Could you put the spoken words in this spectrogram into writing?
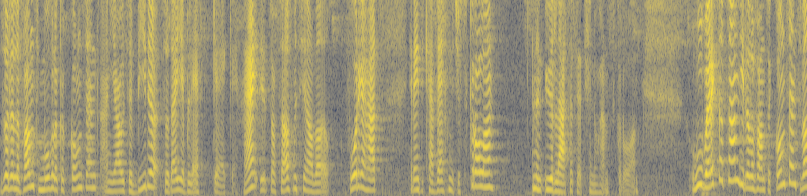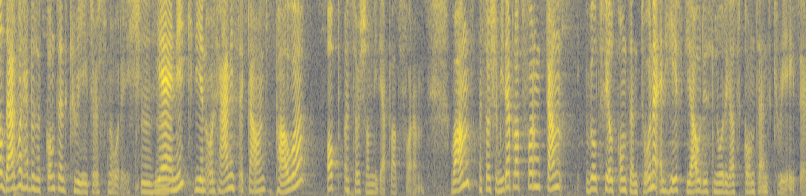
zo relevant mogelijke content aan jou te bieden, zodat je blijft kijken. He, het was zelf misschien al wel voorgehad. Je denkt, ik ga vijf minuutjes scrollen. En een uur later zit je nog aan het scrollen. Hoe werkt dat dan, die relevante content? Wel, daarvoor hebben ze content creators nodig. Mhm. Jij en ik, die een organisch account bouwen op een social media platform. Want een social media platform kan wilt veel content tonen en heeft jou dus nodig als content creator.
